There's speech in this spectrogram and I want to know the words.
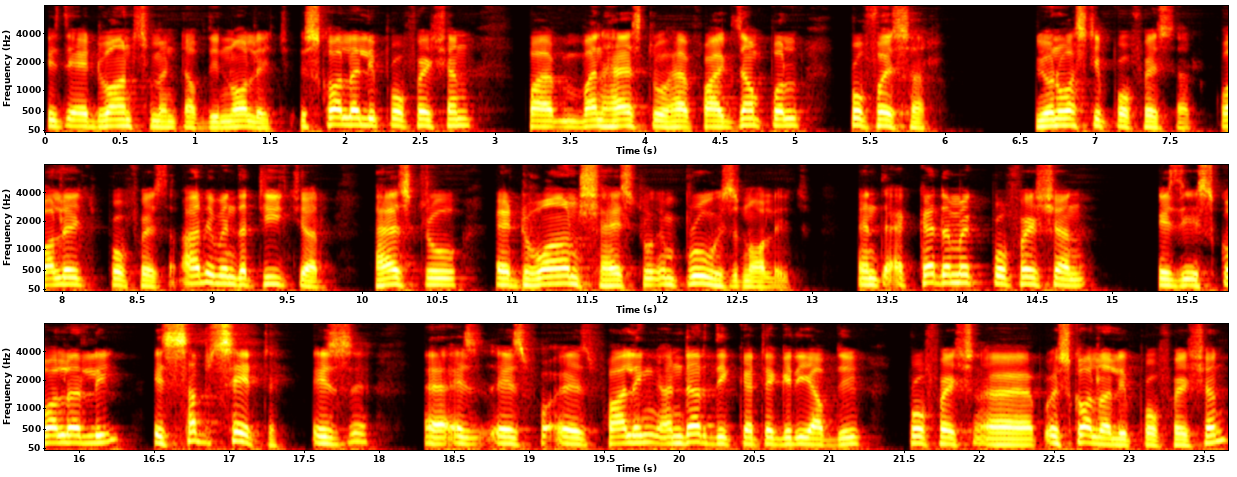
is the advancement of the knowledge. Scholarly profession one has to have for example professor university professor college professor or even the teacher has to advance has to improve his knowledge. And the academic profession is the scholarly is subset is is, is is falling under the category of the profession uh, scholarly profession.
